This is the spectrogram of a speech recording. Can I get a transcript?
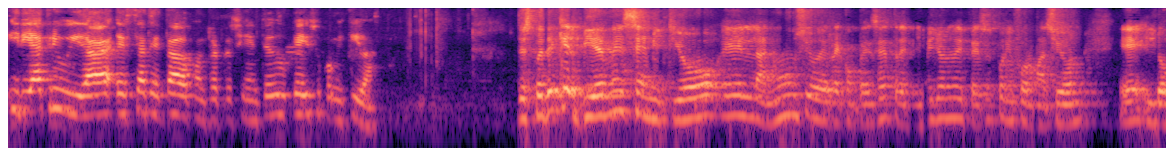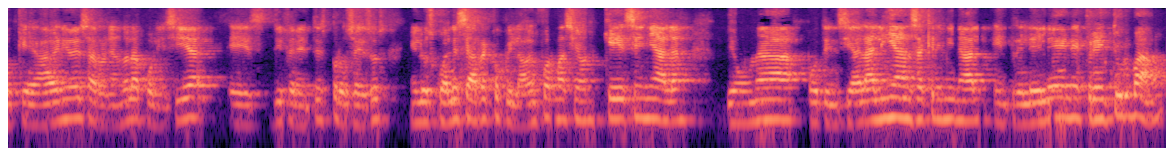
iría atribuida este atentado contra el presidente Duque y su comitiva? Después de que el viernes se emitió el anuncio de recompensa de 3 mil millones de pesos por información, eh, lo que ha venido desarrollando la policía es diferentes procesos en los cuales se ha recopilado información que señalan de una potencial alianza criminal entre el ELN Frente Urbano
